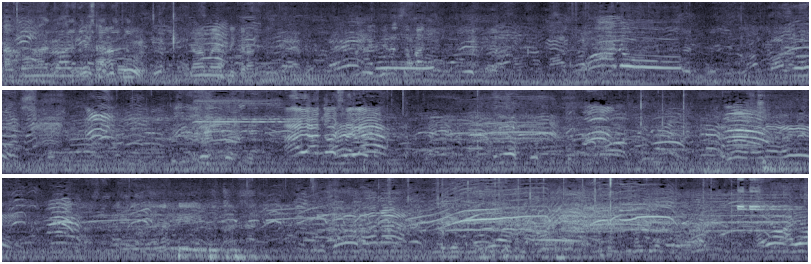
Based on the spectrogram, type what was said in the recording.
Aku nggak tahu. Satu, jangan banyak digerak. Ayo, ayo.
